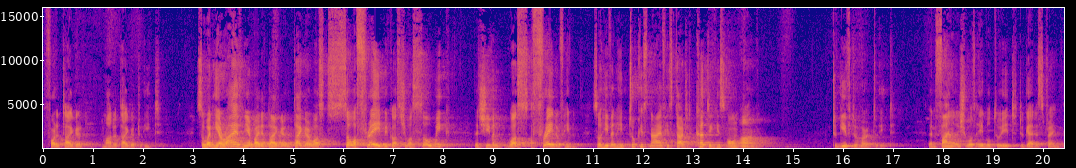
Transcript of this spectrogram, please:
for the tiger, mother tiger, to eat. So when he arrived nearby the tiger, the tiger was so afraid because she was so weak that she even was afraid of him. So even he took his knife, he started cutting his own arm to give to her to eat. Then finally she was able to eat, to get the strength.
